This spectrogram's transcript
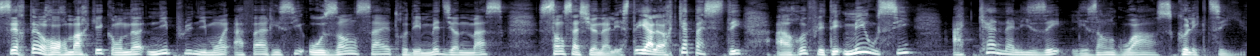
Certains auront remarqué qu'on n'a ni plus ni moins affaire ici aux ancêtres des médias de masse sensationnalistes et à leur capacité à refléter, mais aussi à canaliser les angoisses collectives.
